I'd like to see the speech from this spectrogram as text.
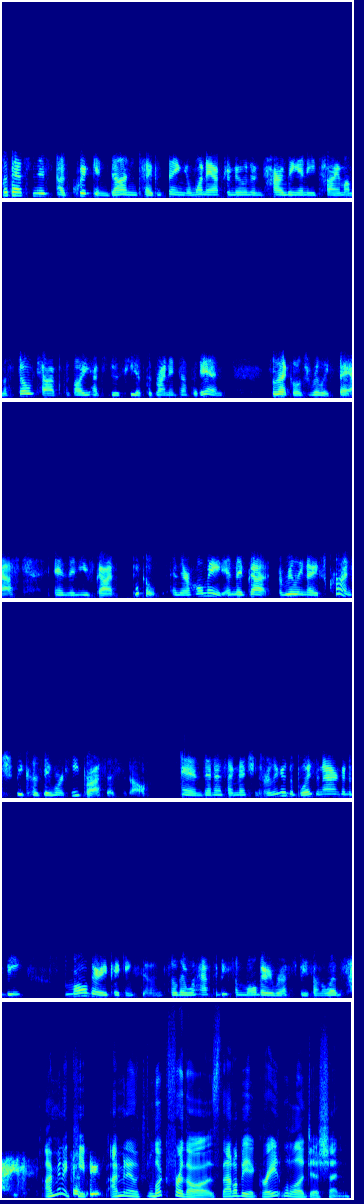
But that's just a quick and done type of thing. In one afternoon and hardly any time on the stove top because all you have to do is heat up the brine and dump it in. So that goes really fast. And then you've got pickles and they're homemade. And they've got a really nice crunch because they weren't heat processed at all. And then as I mentioned earlier the boys and I are going to be mulberry picking soon, so there will have to be some mulberry recipes on the website. I'm going to keep. I'm going to look for those. That'll be a great little addition.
